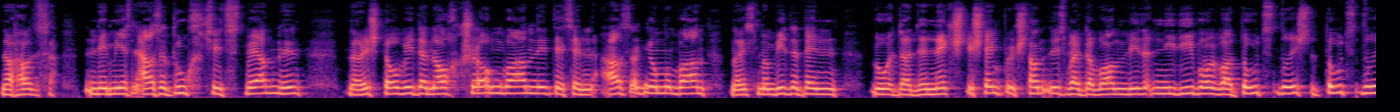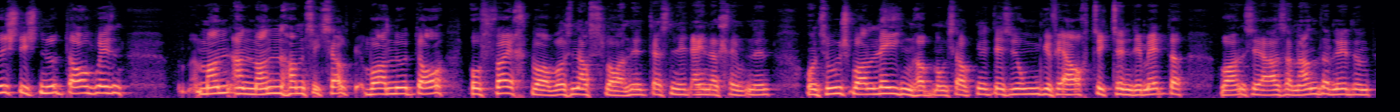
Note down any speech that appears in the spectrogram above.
Dann die müssen außer Druck gesetzt werden. Nicht? Dann ist da wieder nachgeschlagen worden, nicht? die sind ausgenommen worden. Dann ist man wieder den, wo da der nächste Stempel gestanden ist, weil da waren wieder, nicht überall war Dutzendrichter. Dutzendrichter ist nur da gewesen. Mann an Mann haben sie gesagt, war nur da, wo feucht war, wo es nass war, nicht? dass nicht einer kommt. Nicht? Und sonst waren Legen, hat man gesagt. Nicht? Das ist ungefähr 80 Zentimeter waren sie auseinander. Nicht? Und,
